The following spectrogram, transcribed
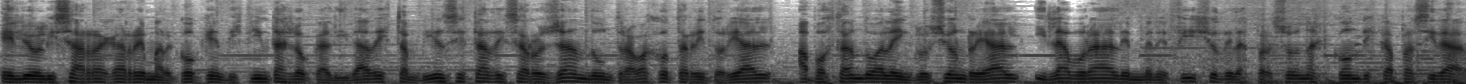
Elio Lizárraga remarcó que en distintas localidades también se está desarrollando un trabajo territorial apostando a la inclusión real y laboral en beneficio de las personas con discapacidad.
